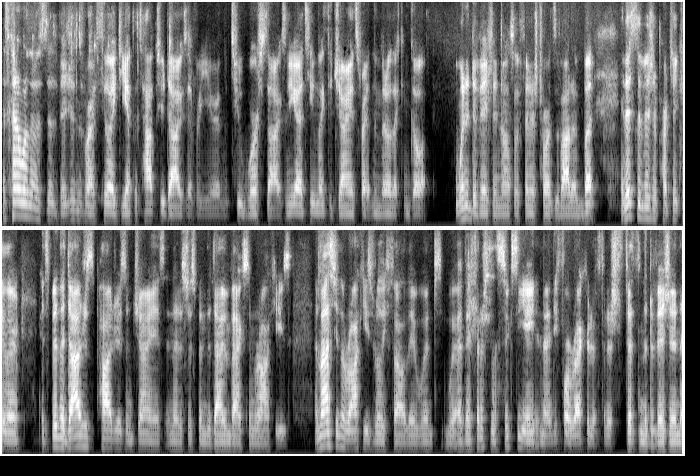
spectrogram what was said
It's kind of one of those divisions where I feel like you got the top two dogs every year and the two worst dogs, and you got a team like the Giants right in the middle that can go win a division and also finish towards the bottom. But in this division in particular, it's been the Dodgers, Padres, and Giants, and then it's just been the Diamondbacks and Rockies. And last year, the Rockies really fell. They went, they finished with a 68 and 94 record and finished fifth in the division.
